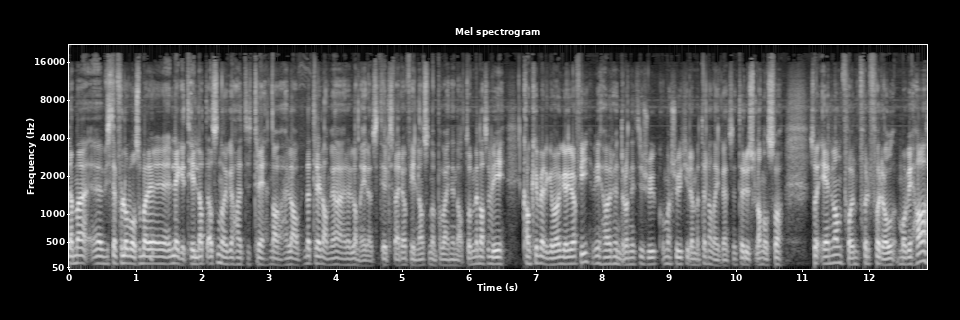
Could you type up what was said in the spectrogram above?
La meg, eh, hvis jeg får lov også bare legge til at altså, Norge har tre, det er tre land vi har landegrense til, Sverige og Finland, som er på vei inn i Nato. Men altså, vi kan ikke velge vår geografi. Vi har 197,7 km landegrense til Russland også, så en eller annen form for forhold må vi ha.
